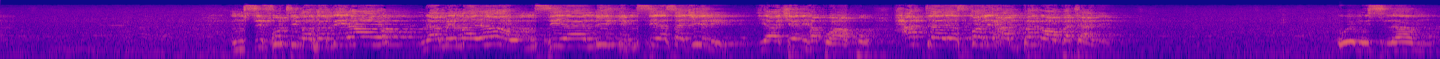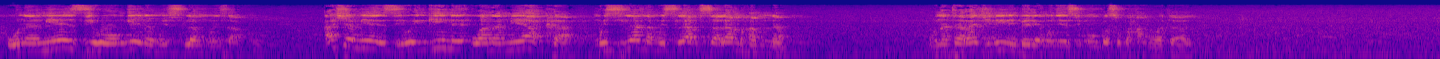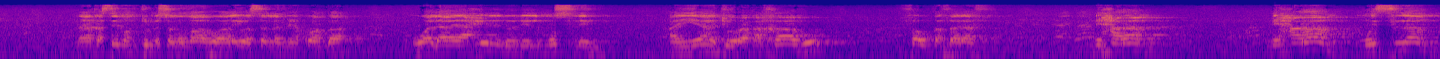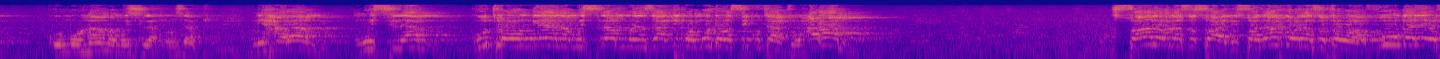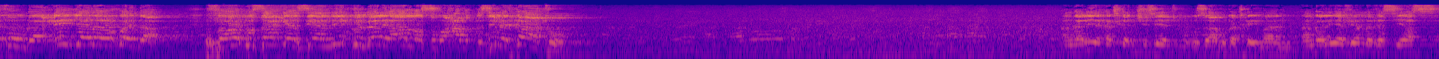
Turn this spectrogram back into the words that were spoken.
Msifuti madhambi yao na mema yao msiyaandiki msiyasajili. Yaacheni hapo hapo. Hata yastaliha mpaka wapatane we mwislamu una miezi huongee na mwislamu mwenzako. Acha miezi wengine wana miaka. Mwislamu na mwislamu salamu hamna. Unataraji nini mbele ya mwenyezi mungu subhanahu wa taala? Na akasema mtume salllahu alaihi wasallam ya kwamba wala yahilu lilmuslim an yahjura akhahu fauka thalath. Ni haramu. Ni haramu mwislamu kumuhama mwislamu mwenzake. Ni haramu mwislamu kutoongea na mwislamu mwenzake kwa muda wa siku tatu. Haramu swala unazoswali swadaka unazotoa funga inayofunga hija inayokwenda. Thawabu zake haziandikwi mbele ya allah subhanahu zimekaa tu. Angalia katika nchi zetu ndugu zangu katika imani. Angalia vyama vya siasa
